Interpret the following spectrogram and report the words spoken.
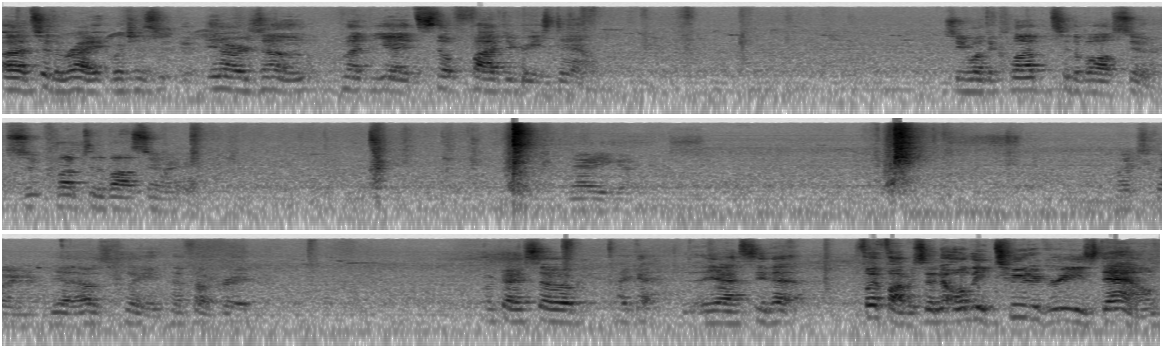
uh, to the right, which is in our zone, but yeah, it's still five degrees down. So you want the club to the ball sooner. So club to the ball sooner. There you go. Much cleaner. Yeah, that was clean. That felt great. Okay, so I get yeah. See that flip flop. So only two degrees down,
